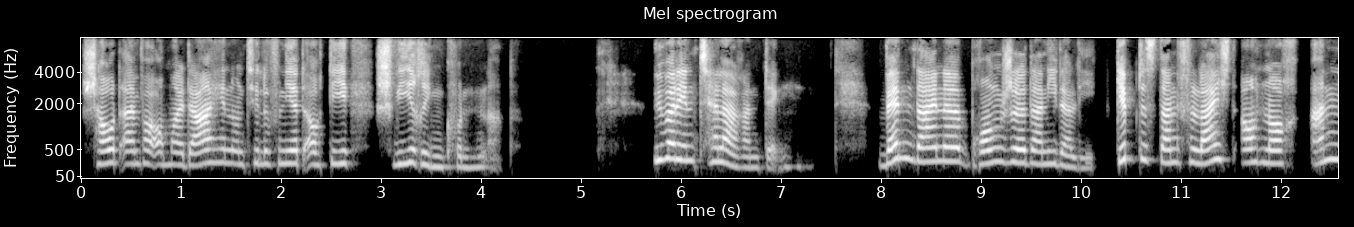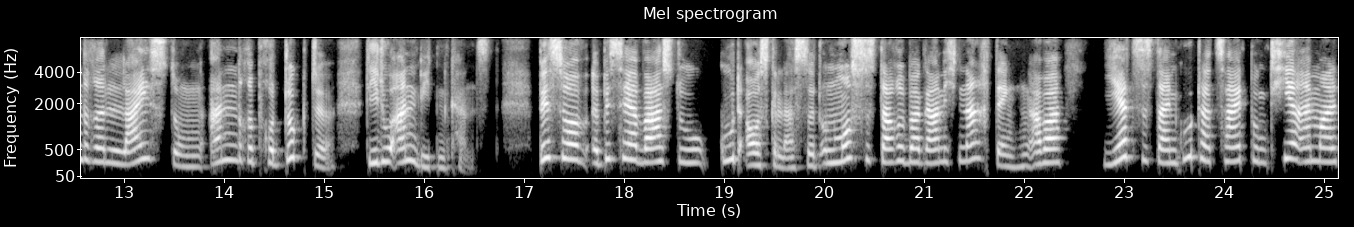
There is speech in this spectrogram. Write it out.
schaut einfach auch mal dahin und telefoniert auch die schwierigen Kunden ab. Über den Tellerrand denken. Wenn deine Branche da niederliegt, gibt es dann vielleicht auch noch andere Leistungen, andere Produkte, die du anbieten kannst. Bisher, bisher warst du gut ausgelastet und musstest darüber gar nicht nachdenken, aber jetzt ist ein guter Zeitpunkt, hier einmal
